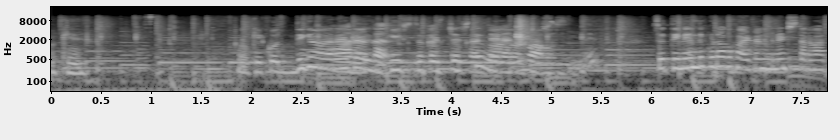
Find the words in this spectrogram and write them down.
ఓకే. ఓకే కొద్దిగా సో తినేందుకు కూడా ఒక ఫైవ్ టెన్ మినిట్స్ తర్వాత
